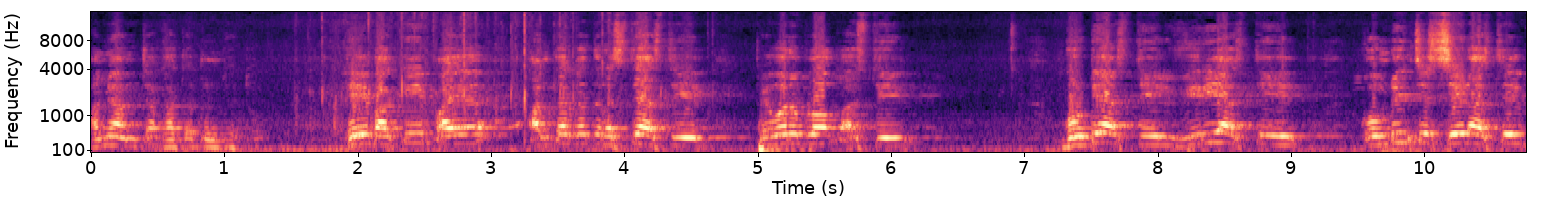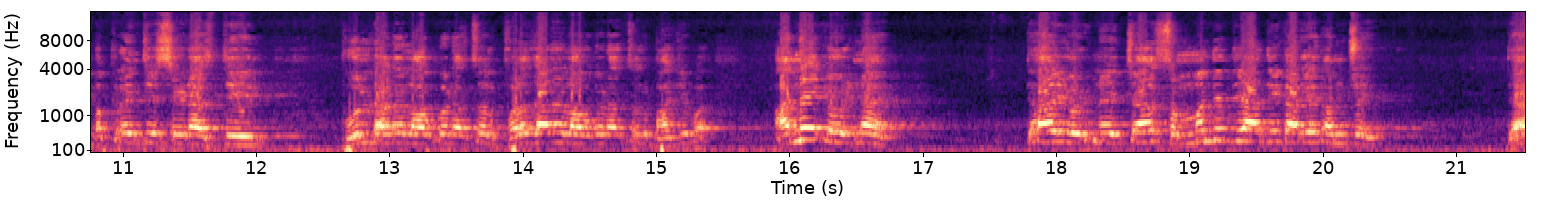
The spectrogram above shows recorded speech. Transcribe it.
आम्ही आमच्या खात्यातून देतो. हे बाकी पाय अंतर्गत रस्ते असतील फेवर ब्लॉक असतील गोटे असतील विहिरी असतील कोंबडींचे शेड असतील बकऱ्यांचे शेड असतील फुलझाडं लावकड असेल फळझाडं लावकड असेल भाजीपा अनेक योजना आहेत. त्या योजनेच्या संबंधित जे अधिकारी आहेत आमचे त्या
